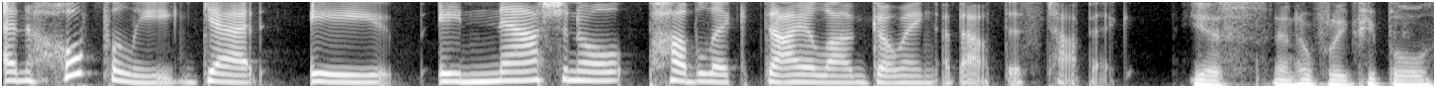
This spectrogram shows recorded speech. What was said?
and hopefully get a a national public dialogue going about this topic. Yes, and hopefully people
